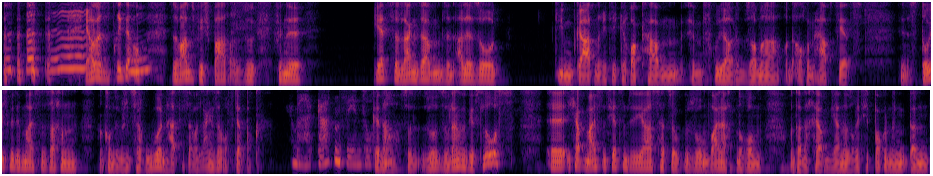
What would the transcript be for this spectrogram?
ja, aber es bringt ja auch so wahnsinnig viel Spaß. Also ich finde, jetzt so langsam sind alle so, die im Garten richtig gerockt haben, im Frühjahr und im Sommer und auch im Herbst jetzt, sind jetzt durch mit den meisten Sachen. Man kommt so ein bisschen zur Ruhe und hat jetzt aber langsam auch wieder Bock. Man hat Gartensehnsucht. Genau, ne? so, so, so langsam geht's los. Äh, ich habe meistens jetzt um die Jahreszeit so, so um Weihnachten rum und dann nachher im Januar so richtig Bock und dann, dann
